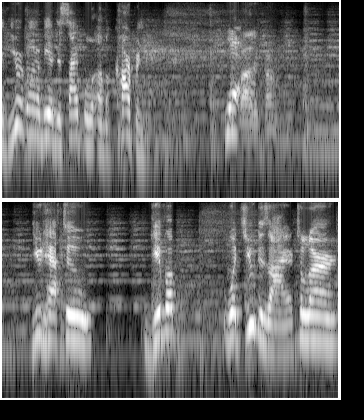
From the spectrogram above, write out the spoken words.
if you're going to be a disciple of a carpenter, Yes. Father, come. you'd have to give up what you desire to learn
